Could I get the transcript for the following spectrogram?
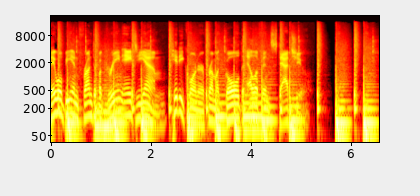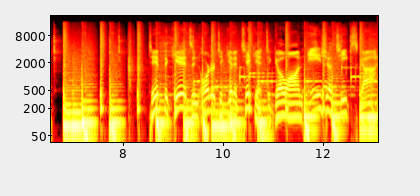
They will be in front of a green ATM, kitty corner from a gold elephant statue. Tip the kids in order to get a ticket to go on Asia Teak Sky.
